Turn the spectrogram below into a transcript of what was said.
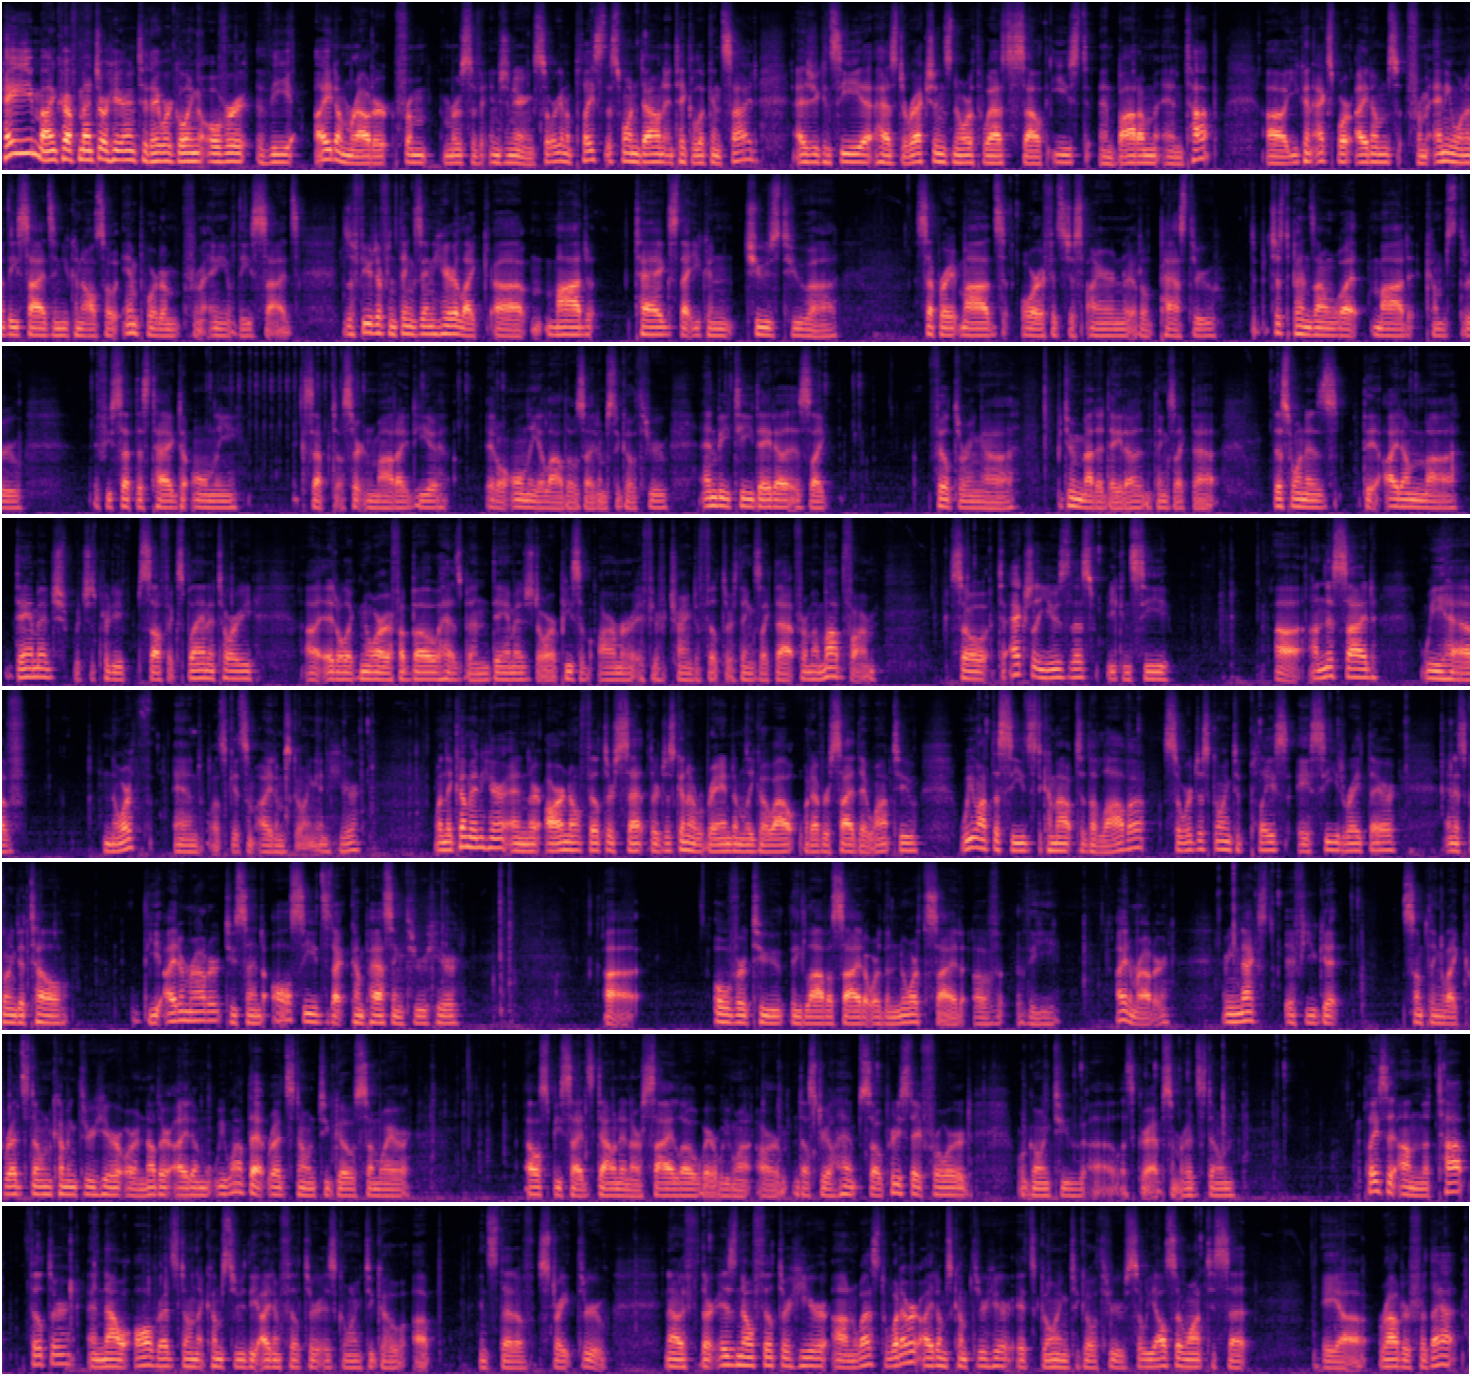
Hey, Minecraft Mentor here, and today we're going over the item router from Immersive Engineering. So we're going to place this one down and take a look inside. As you can see, it has directions northwest, southeast, and bottom and top. Uh, you can export items from any one of these sides, and you can also import them from any of these sides. There's a few different things in here, like uh, mod tags that you can choose to uh, separate mods, or if it's just iron, it'll pass through. It just depends on what mod comes through. If you set this tag to only accept a certain mod ID, it'll only allow those items to go through. NBT data is like filtering uh, between metadata and things like that. This one is the item uh, damage, which is pretty self-explanatory. Uh, it'll ignore if a bow has been damaged or a piece of armor if you're trying to filter things like that from a mob farm. So to actually use this, you can see uh, on this side we have north and let's get some items going in here. When they come in here and there are no filters set, they're just going to randomly go out whatever side they want to. We want the seeds to come out to the lava, so we're just going to place a seed right there, and it's going to tell the item router to send all seeds that come passing through here uh, over to the lava side or the north side of the item router. I mean, next, if you get something like redstone coming through here or another item, we want that redstone to go somewhere else besides down in our silo where we want our industrial hemp. So pretty straightforward. We're going to, uh, let's grab some redstone, place it on the top filter, and now all redstone that comes through the item filter is going to go up instead of straight through. Now, if there is no filter here on west, whatever items come through here, it's going to go through. So we also want to set a uh, router for that.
